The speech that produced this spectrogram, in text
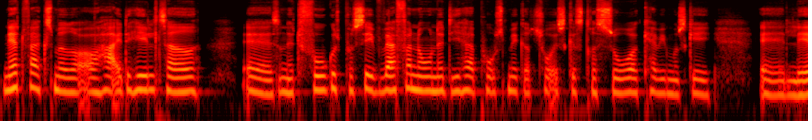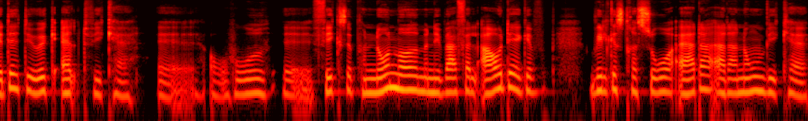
netværksmøder og har i det hele taget øh, sådan et fokus på at se, hvad for nogle af de her postmigratoriske stressorer kan vi måske øh, lette. Det er jo ikke alt, vi kan øh, overhovedet øh, fikse på nogen måde, men i hvert fald afdække, hvilke stressorer er der. Er der nogen, vi kan,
